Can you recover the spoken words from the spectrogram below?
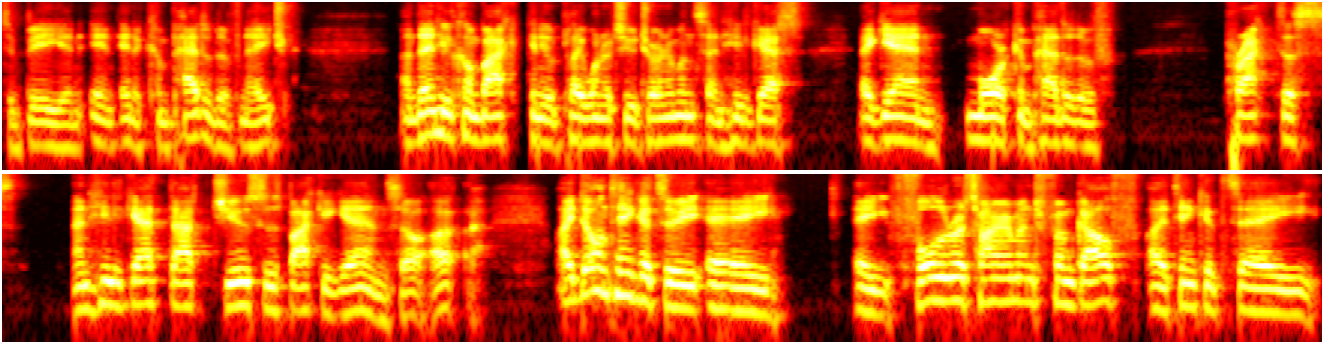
to be in, in, in a competitive nature and then he'll come back and he'll play one or two tournaments and he'll get again more competitive practice and he'll get that juices back again. So I I don't think it's a a a full retirement from golf. I think it's a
